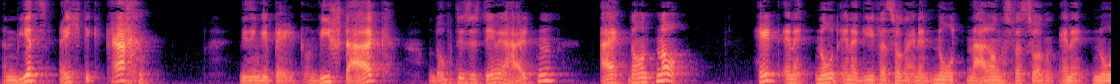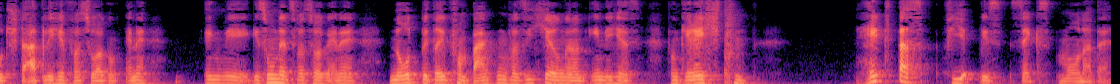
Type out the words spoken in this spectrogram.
Dann wird's richtig krachen, es im Gebälk. Und wie stark und ob die Systeme halten, I don't know. Hält eine Notenergieversorgung, eine Notnahrungsversorgung, eine notstaatliche Versorgung, eine irgendwie Gesundheitsversorgung, eine Notbetrieb von Banken, Versicherungen und ähnliches, von Gerichten, hält das vier bis sechs Monate?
